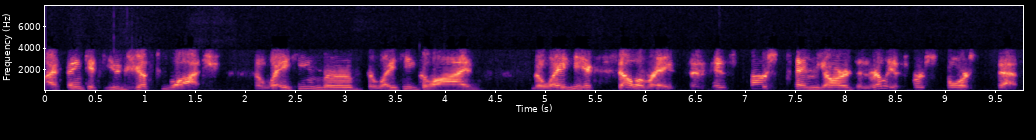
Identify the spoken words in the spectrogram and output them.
I think if you just watch the way he moves, the way he glides, the way he accelerates in his first 10 yards and really his first four steps,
